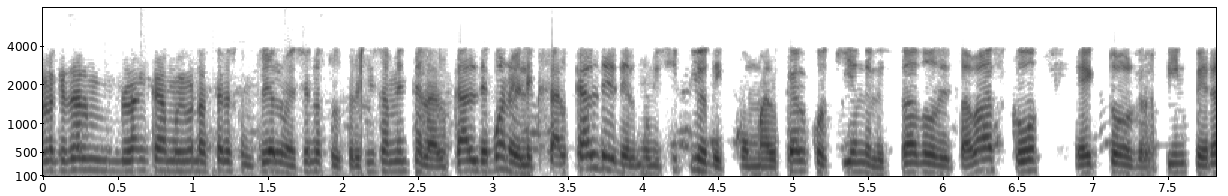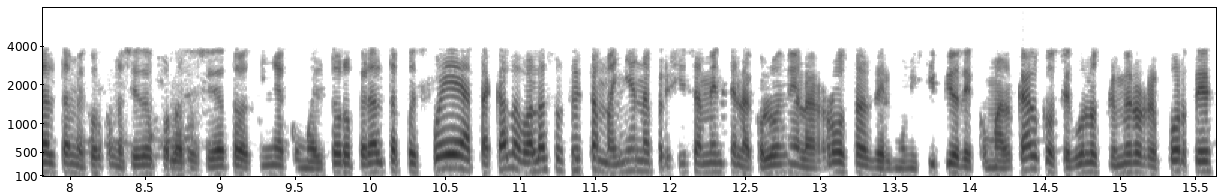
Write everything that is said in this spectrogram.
Hola, ¿qué tal, Blanca? Muy buenas tardes. Como tú lo mencionas, pues precisamente el alcalde, bueno, el exalcalde del municipio de Comalcalco, aquí en el estado de Tabasco, Héctor Grapín Peralta, mejor conocido por la sociedad tabasqueña como el Toro Peralta, pues fue atacado a balazos esta mañana precisamente en la colonia Las Rosas del municipio de Comalcalco. Según los primeros reportes,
